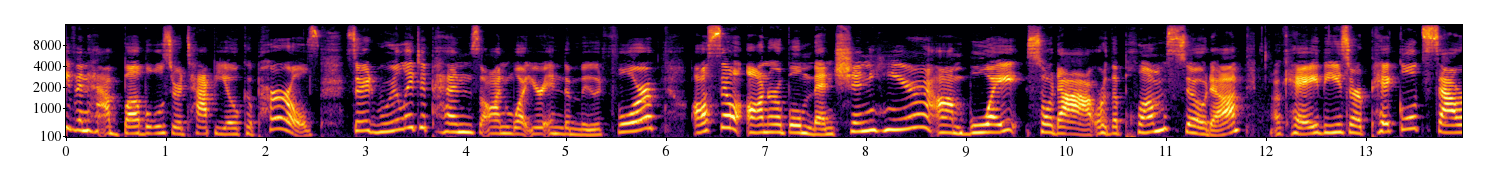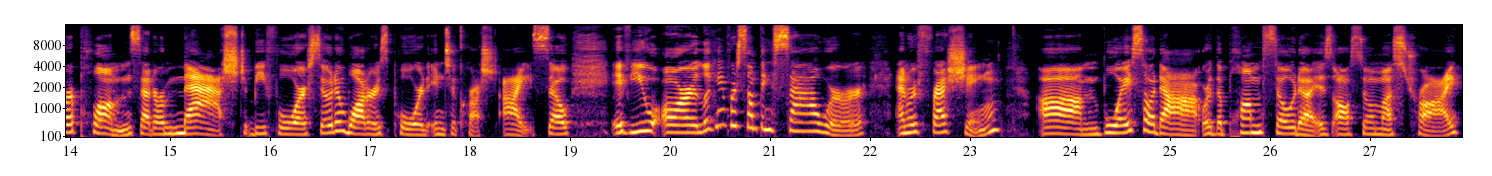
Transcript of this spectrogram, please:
even have bubbles or tapioca pearls. So it really depends on what you're in the mood for. Also, honorable mention here um, boy soda or the plum soda. Okay, these are pickled sour plums that are mashed before soda water is poured into crushed ice. So, if you are looking for something sour and refreshing, um, boy soda or the plum soda is also a must try.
